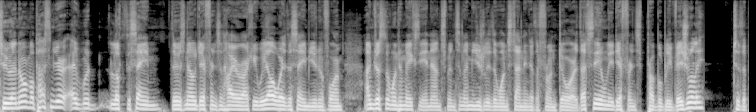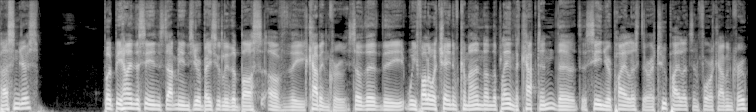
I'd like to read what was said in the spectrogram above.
to a normal passenger, it would look the same. There's no difference in hierarchy. We all wear the same uniform. I'm just the one who makes the announcements, and I'm usually the one standing at the front door. That's the only difference, probably visually, to the passengers. But behind the scenes, that means you're basically the boss of the cabin crew. So the, the we follow a chain of command on the plane. The captain, the, the senior pilot, there are two pilots and four cabin crew.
